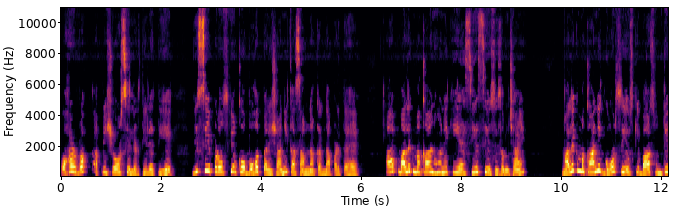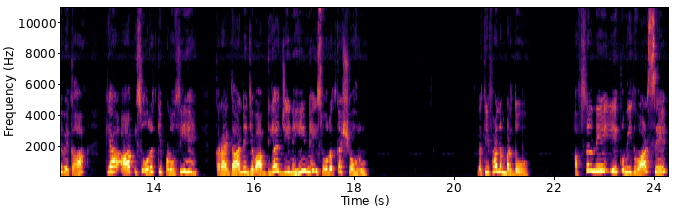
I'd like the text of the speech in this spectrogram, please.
वो हर वक्त अपने शोर से लड़ती रहती है, जिससे पड़ोसियों को बहुत परेशानी का सामना करना पड़ता है। आप मालिक मकान होने की हैसियत से उसे समझाएँ। मालिक मकान ने गौर से उसकी बात सुनते हुए कहा, क्या आप इस औरत के पड़ोसी हैं? किराएदार ने जवाब दिया, जी नहीं, मैं इस औरत का शोहर हूँ। लतीफ़ा नंबर दो। अफसर ने एक उम्मीदवार से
